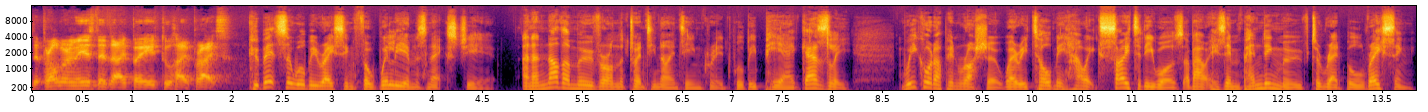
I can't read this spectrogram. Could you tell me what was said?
The problem is that I pay too high price. Kubica will be racing for Williams next year. And another mover on the 2019 grid will be Pierre Gasly. We caught up in Russia where he told me how excited he was about his impending move to Red Bull Racing,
